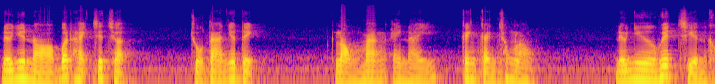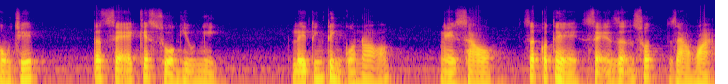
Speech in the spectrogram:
Nếu như nó bất hạnh chết trận, Chúng ta nhất định Lòng mang áy náy, canh cánh trong lòng. Nếu như huyết chiến không chết, Tất sẽ kết xuống hữu nghị. Lấy tính tình của nó, Ngày sau rất có thể sẽ dẫn xuất giao họa.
